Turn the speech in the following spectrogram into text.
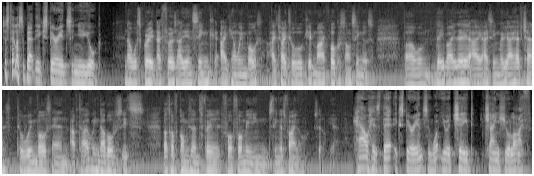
Just tell us about the experience in New York. That was great. At first, I didn't think I can win both. I tried to keep my focus on singles, but day by day, I, I think maybe I have chance to win both. And after I win doubles, it's lot of confidence for, for, for me in singles final. So yeah. How has that experience and what you achieved changed your life?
